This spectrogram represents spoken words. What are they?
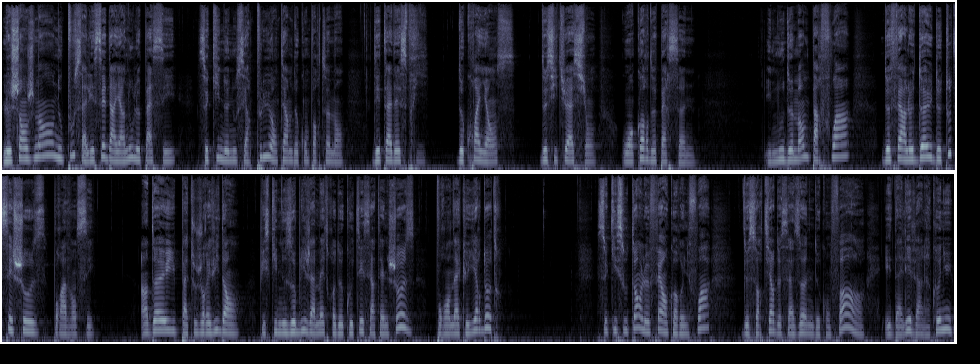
le changement nous pousse à laisser derrière nous le passé, ce qui ne nous sert plus en termes de comportement, d'état d'esprit, de croyances, de situation ou encore de personnes. Il nous demande parfois de faire le deuil de toutes ces choses pour avancer. Un deuil pas toujours évident, puisqu'il nous oblige à mettre de côté certaines choses pour en accueillir d'autres. Ce qui sous-tend le fait encore une fois de sortir de sa zone de confort et d'aller vers l'inconnu.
